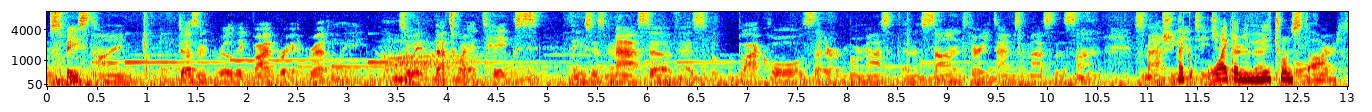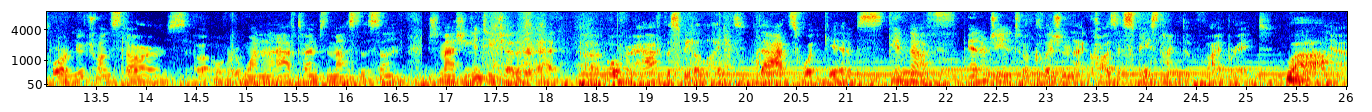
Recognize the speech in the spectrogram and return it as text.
Space-time doesn't really vibrate readily. So it, that's why it takes things as massive as black holes that are more massive than the sun, 30 times the mass of the sun, smashing Like- into each like a other. that neutron over- stars. Or neutron stars uh, over one and a half times the mass of the sun, smashing into each other at uh, over half the speed of light. That's what gives enough energy into a collision that causes space-time to vibrate. 와. Yeah.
